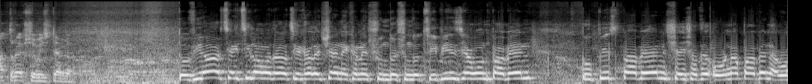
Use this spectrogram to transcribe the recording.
মাত্র একশো বিশ টাকা। তো ভিউয়ার্স এই ছিল আমাদের আজকে কালেকশন এখানে সুন্দর সুন্দর থ্রি পিস যেমন পাবেন টু পিস পাবেন সেই সাথে ওড়না পাবেন এবং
